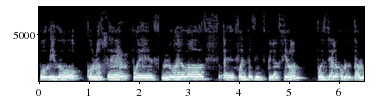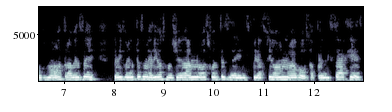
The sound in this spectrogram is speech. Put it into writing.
podido conocer pues nuevas eh, fuentes de inspiración pues ya lo comentamos no a través de de diferentes medios nos llegan nuevas fuentes de inspiración, nuevos aprendizajes.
